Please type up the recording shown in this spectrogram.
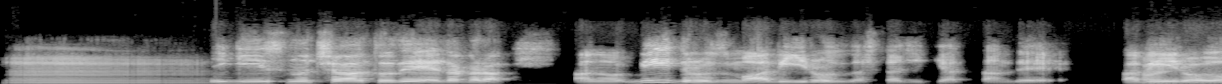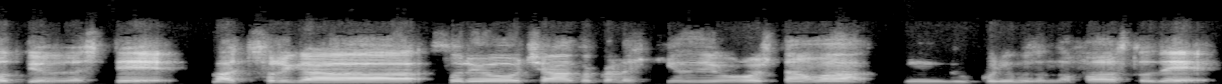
うーん。イギリスのチャートで、だから、あの、ビートルズもアビーロード出した時期あったんで、アビーロードっていうのを出して、まあそれが、それをチャートから引きずり下ろしたのは、キングクリムゾンのファーストで。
